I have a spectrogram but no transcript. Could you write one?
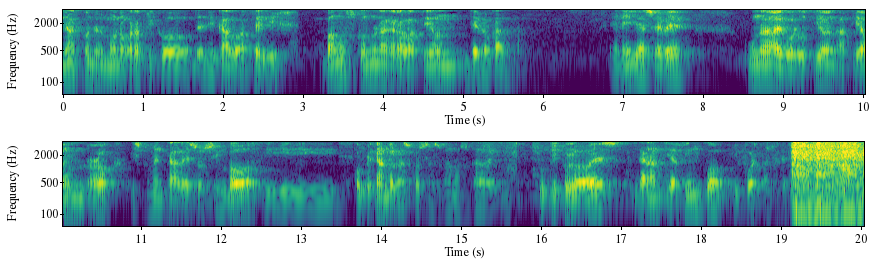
Terminar con el monográfico dedicado a Celig, vamos con una grabación de local. En ella se ve una evolución hacia un rock instrumental, eso sin voz y complicando las cosas, vamos, cada vez. Su título es Ganancia 5 y Fuerza 3.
